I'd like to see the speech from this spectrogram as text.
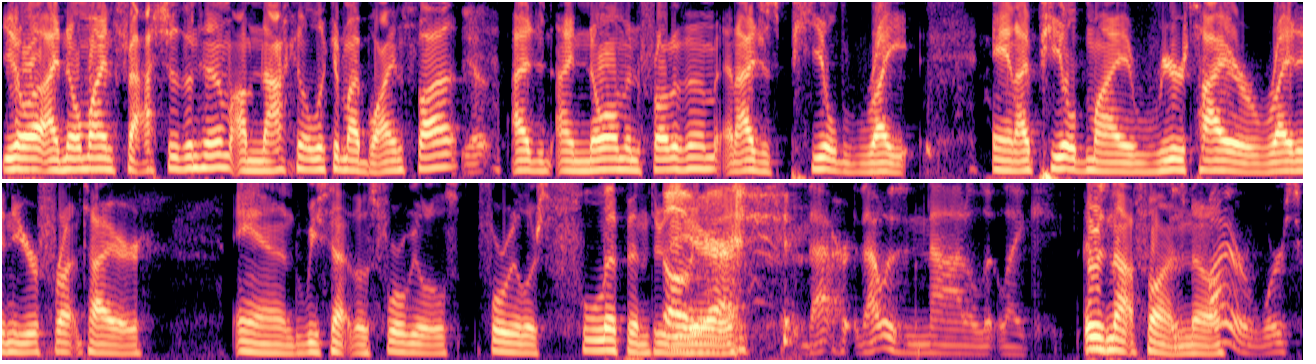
you know what? I know mine's faster than him. I'm not gonna look at my blind spot. Yep. I I know I'm in front of him, and I just peeled right, and I peeled my rear tire right into your front tire. And we sent those four wheels, four wheelers flipping through Oh the air. yeah, that hurt. That was not a li- like. It was not It fun. was no. probably our worst.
